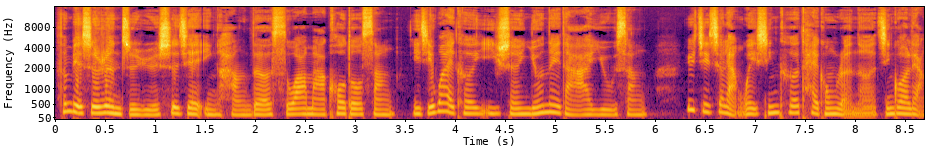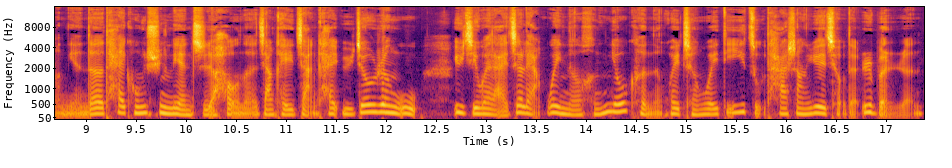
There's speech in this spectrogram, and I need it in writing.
分别是任职于世界银行的 Swama Kodo 桑以及外科医生 Yoneda Ayu 桑。预计这两位新科太空人呢，经过两年的太空训练之后呢，将可以展开宇宙任务。预计未来这两位呢，很有可能会成为第一组踏上月球的日本人。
